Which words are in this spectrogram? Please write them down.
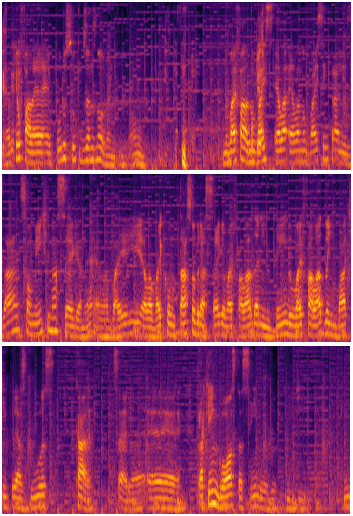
É, é o que eu falo, é, é, puro suco dos anos 90. Então. Não vai falar, não vai, ela, ela não vai centralizar somente na SEGA, né? Ela vai, ela vai contar sobre a SEGA, vai falar da Nintendo, vai falar do embate entre as duas. Cara, sério, é, é para quem gosta assim do, do de, de, quem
